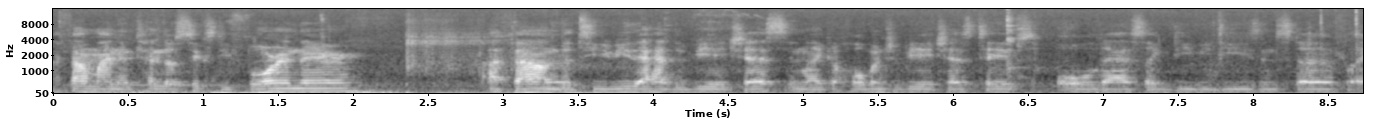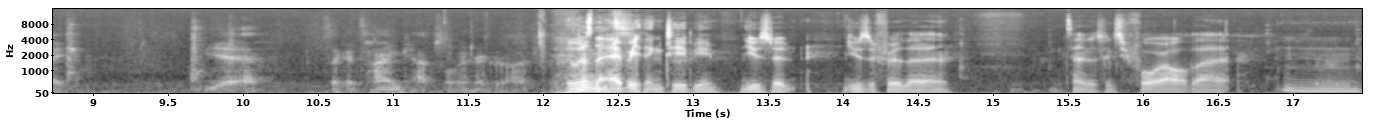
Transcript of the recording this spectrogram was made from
I found my Nintendo 64 in there. I found the TV that had the VHS and like a whole bunch of VHS tapes, old ass like DVDs and stuff. Like, yeah, it's like a time capsule in her garage. It was the everything TV. Used it used it for the Nintendo 64, all of that. Mm.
